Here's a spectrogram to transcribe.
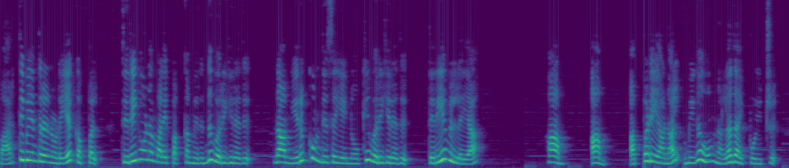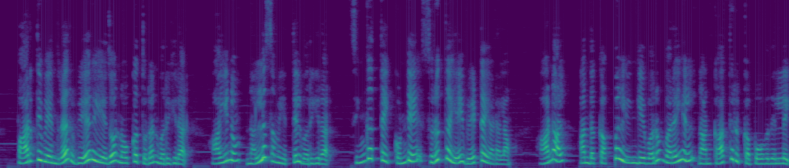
பார்த்திபேந்திரனுடைய கப்பல் திரிகோணமலை பக்கம் இருந்து வருகிறது. நாம் இருக்கும் திசையை நோக்கி வருகிறது. தெரியவில்லையா? ஆம் ஆம். அப்படியானால் மிகவும் நல்லதாய் போயிற்று. பார்த்திவேந்திரர் வேறு ஏதோ நோக்கத்துடன் வருகிறார். ஆயினும் நல்ல சமயத்தில் வருகிறார். சிங்கத்தை கொண்டே சிறுத்தையை வேட்டையாடலாம். ஆனால் அந்த கப்பல் இங்கே வரும் வரையில் நான் காத்திருக்கப் போவதில்லை.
